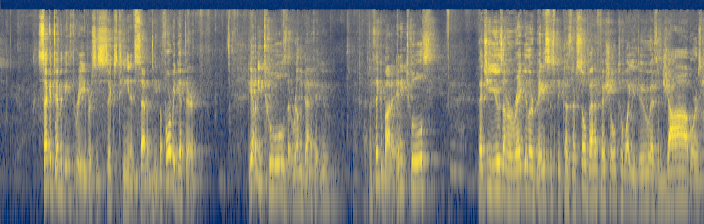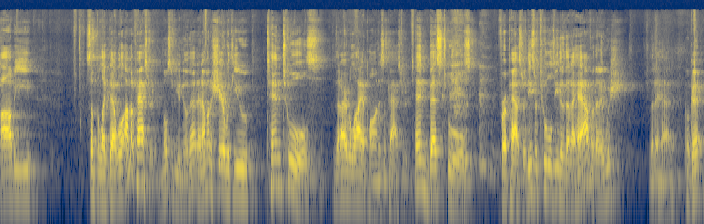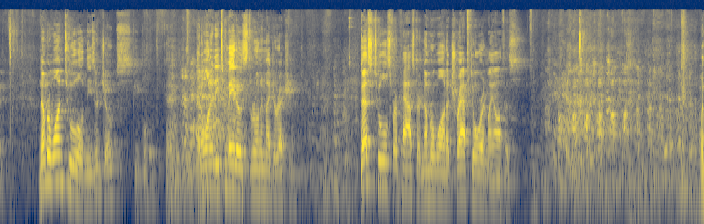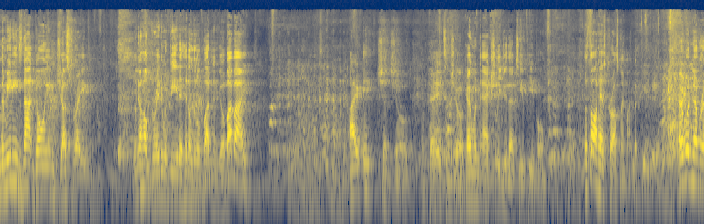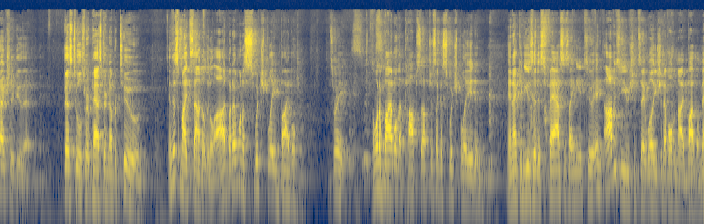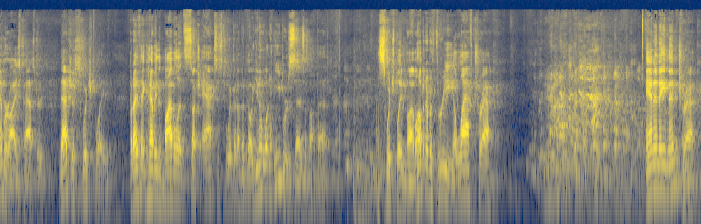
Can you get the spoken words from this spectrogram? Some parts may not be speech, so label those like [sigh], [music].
2 Timothy 3, verses 16 and 17. Before we get there, do you have any tools that really benefit you? Now think about it. Any tools that you use on a regular basis because they're so beneficial to what you do as a job or as hobby, something like that. Well, I'm a pastor. Most of you know that, and I'm going to share with you 10 tools that I rely upon as a pastor. 10 best tools for a pastor. These are tools either that I have or that I wish that I had. Okay? Number one tool, and these are jokes, people. Okay? I don't want any tomatoes thrown in my direction. Best tools for a pastor. Number one, a trap door in my office. When the meeting's not going just right, you know how great it would be to hit a little button and go, bye bye. It's a joke, okay? It's a joke. I wouldn't actually do that to you people. The thought has crossed my mind, but I would never actually do that. Best tools for a pastor number two, and this might sound a little odd, but I want a switchblade Bible. That's right. I want a Bible that pops up just like a switchblade and and I could use it as fast as I need to. And obviously, you should say, well, you should have all of my Bible memorized, Pastor. That's your switchblade. But I think having the Bible at such access to whip it up and go, you know what Hebrews says about that? A switchblade Bible. How about number three? A laugh track. Yeah. and an amen track.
